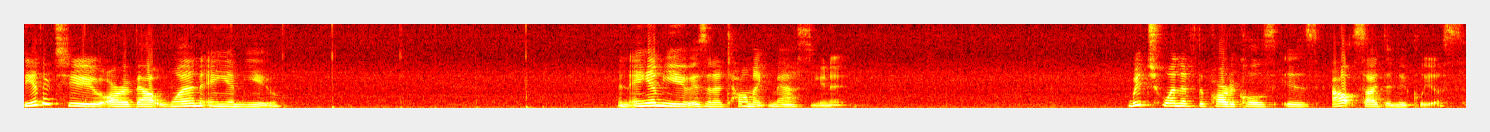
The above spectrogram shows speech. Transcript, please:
The other two are about 1 AMU. An AMU is an atomic mass unit. Which one of the particles is outside the nucleus?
